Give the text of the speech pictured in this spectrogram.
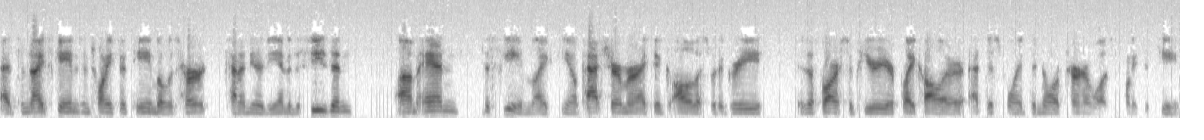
had some nice games in 2015, but was hurt kind of near the end of the season. Um, and the scheme, like you know, Pat Shurmur, I think all of us would agree, is a far superior play caller at this point than Norv Turner was in 2015.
